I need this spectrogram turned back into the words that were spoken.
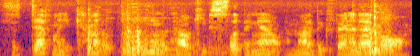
This is definitely kind of a pain with how it keeps slipping out. I'm not a big fan of that at all.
